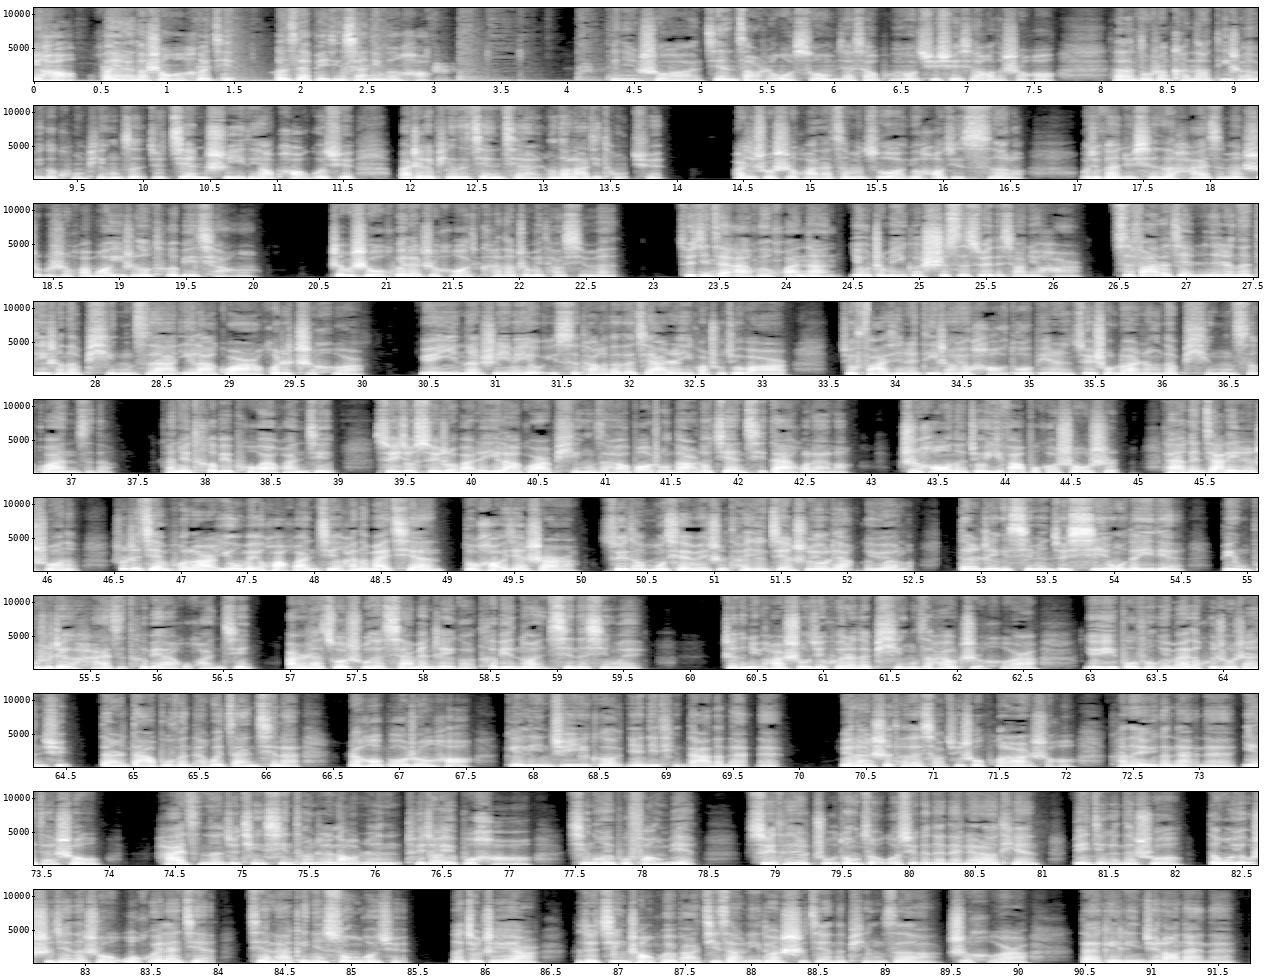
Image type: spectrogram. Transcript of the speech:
你好，欢迎来到生活和解，盒子在北京向你问好。跟您说啊，今天早上我送我们家小朋友去学校的时候，他在路上看到地上有一个空瓶子，就坚持一定要跑过去把这个瓶子捡起来扔到垃圾桶去。而且说实话，他这么做有好几次了，我就感觉现在的孩子们是不是环保意识都特别强啊？这不是我回来之后就看到这么一条新闻，最近在安徽淮南有这么一个十四岁的小女孩。自发的捡人家扔在地上的瓶子啊、易拉罐啊或者纸盒，原因呢是因为有一次他和他的家人一块出去玩，就发现这地上有好多别人随手乱扔的瓶子、罐子的，感觉特别破坏环境，所以就随手把这易拉罐、瓶子还有包装袋都捡起带回来了。之后呢就一发不可收拾，他还跟家里人说呢，说这捡破烂又美化环境还能卖钱，多好一件事儿啊！所以到目前为止他已经坚持有两个月了。但是这个新闻最吸引我的一点。并不是这个孩子特别爱护环境，而是他做出的下面这个特别暖心的行为。这个女孩收集回来的瓶子还有纸盒啊，有一部分会卖到回收站去，但是大部分她会攒起来，然后包装好给邻居一个年纪挺大的奶奶。原来是她在小区收破烂的时候，看到有一个奶奶也在收，孩子呢就挺心疼这老人，腿脚也不好，行动也不方便，所以他就主动走过去跟奶奶聊聊天，并且跟她说：“等我有时间的时候，我回来捡。”捡来给您送过去，那就这样，他就经常会把积攒了一段时间的瓶子啊、纸盒啊带给邻居老奶奶。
